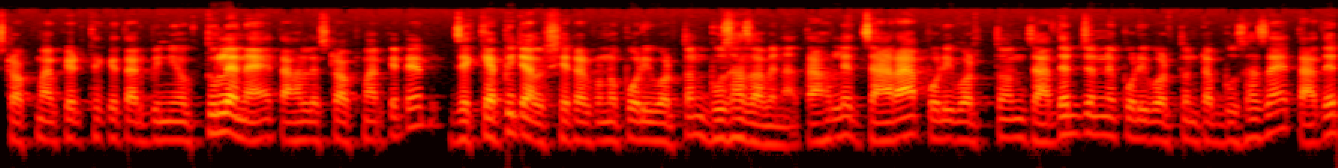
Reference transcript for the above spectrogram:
স্টক মার্কেট থেকে তার বিনিয়োগ তুলে নেয়, তাহলে স্টক মার্কেটের যে ক্যাপিটাল সেটার কোনো পরিবর্তন বোঝা যাবে না। তাহলে যারা পরিবর্তন, যাদের জন্য পরিবর্তনটা বোঝা যায়, তাদের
